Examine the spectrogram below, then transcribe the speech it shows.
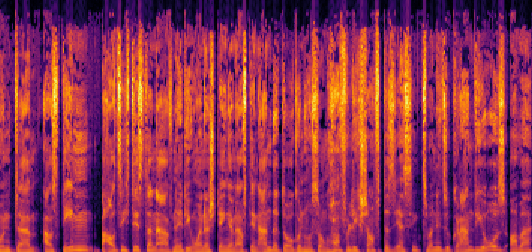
Und ähm, aus dem baut sich das dann auf. Ne? Die einen stehen auf den Underdog und sagen, hoffentlich schafft das. Er singt zwar nicht so grandios, aber,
